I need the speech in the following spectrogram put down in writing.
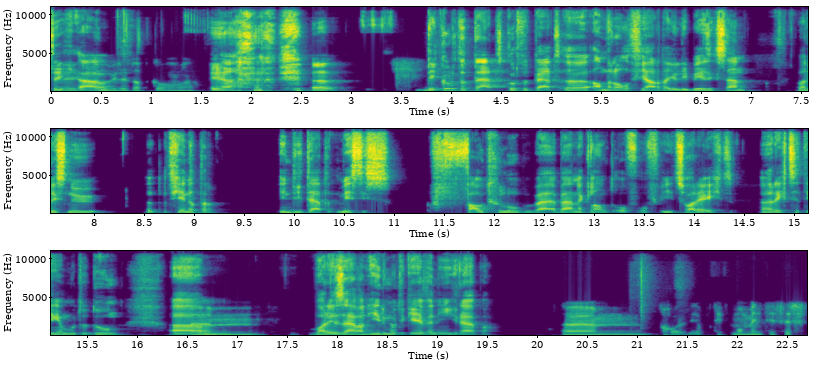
zeg, Nee, ehm, willen dat komen, maar... Ja, eh, die korte tijd, korte tijd, eh, anderhalf jaar dat jullie bezig zijn, wat is nu het, hetgeen dat er in die tijd het meest is fout gelopen bij, bij een klant of, of iets waar je echt een rechtzetting hebt moeten doen, ehm, Ehm, waar je zei van hier moet ik even ingrijpen? Ehm, goh, op dit moment is er,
